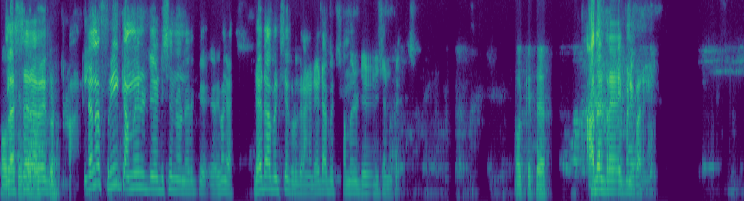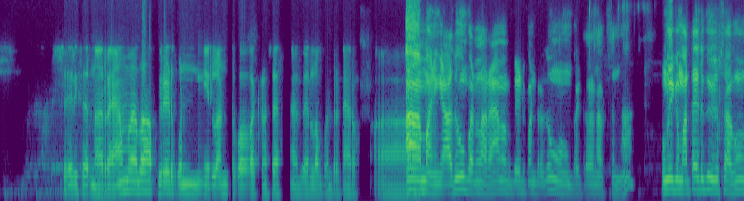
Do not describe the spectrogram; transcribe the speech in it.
கிளஸ்டராகவே கொடுத்துருவாங்க. இல்லைன்னா ஃப்ரீ கம்யூனிட்டி எடிஷன் ஒன்று இருக்கு. இவங்க டேட்டா பிக்ஸே கொடுக்குறாங்க டேட்டா பிக்ஸ் கம்யூனிட்டி எடிஷனுக்கு ஓகே சார் அதை ட்ரை பண்ணி பாருங்க. சரி சார் நான் ரேம் தான் அப்கிரேட் பண்ணிடலான்ட்டு பார்க்குறேன் சார் அதெல்லாம் பண்ற நேரம். ஆ, ஆ, ஆமா நீங்க அதுவும் பண்ணலாம். ரேம் அப்கிரேட் பண்றதும் பெட்டரான ஆப்ஷன் தான். உங்களுக்கு மத்த இதுக்கும் யூஸ் ஆகும்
